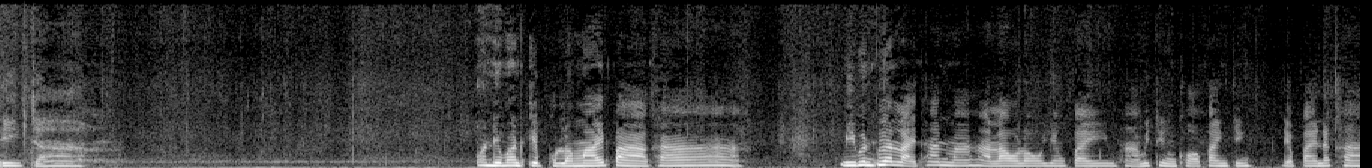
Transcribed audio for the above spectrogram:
นี่จ้า วันนี้วันเก็บผลไม้ป่าค่ะ มีเพื่อนๆหลายท่านมาหาเราเรายังไปหาไม่ถึงขออภัยจริง เดี๋ยวไปนะคะ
